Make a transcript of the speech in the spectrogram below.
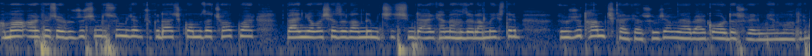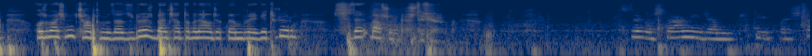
Ama arkadaşlar ruju şimdi sürmeyeceğim çünkü daha çıkmamıza çok var. Ben yavaş hazırlandığım için şimdi erkenden hazırlanmak isterim. Ruju tam çıkarken süreceğim veya belki orada sürerim yanıma alırım. O zaman şimdi çantamızı hazırlıyoruz. Ben çantama ne alacaklarımı buraya getiriyorum. Size daha sonra gösteriyorum. Size göstermeyeceğim ilk başta.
